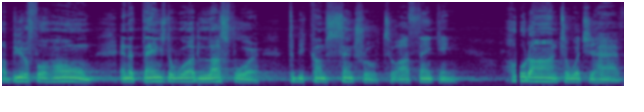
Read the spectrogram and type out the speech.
a beautiful home, and the things the world lusts for to become central to our thinking. Hold on to what you have,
